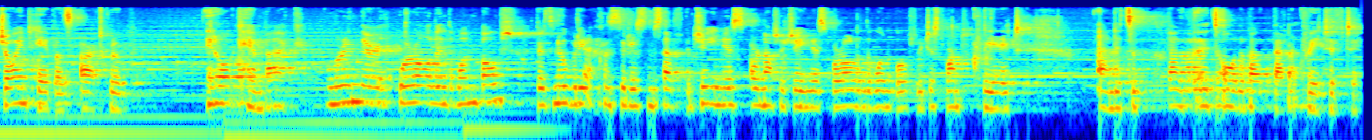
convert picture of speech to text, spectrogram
joined Gables Art Group, it all came back. We're in there, we're all in the one boat. There's nobody who considers himself a genius or not a genius. We're all in the one boat. We just want to create. And it's, about, it's all about that creativity.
